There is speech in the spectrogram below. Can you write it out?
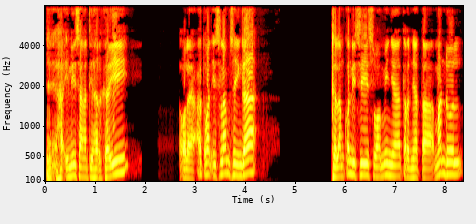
Hak ini sangat dihargai oleh aturan Islam sehingga dalam kondisi suaminya ternyata mandul,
